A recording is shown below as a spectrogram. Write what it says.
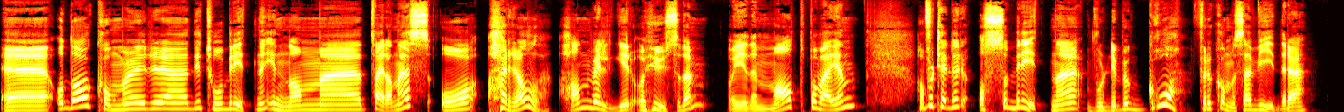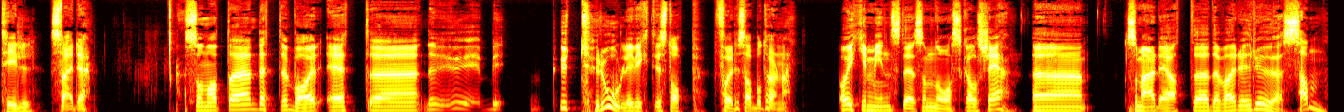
Eh, og da kommer eh, de to britene innom eh, Tverranes, og Harald han velger å huse dem og gi dem mat på veien. Han forteller også britene hvor de bør gå for å komme seg videre til Sverige. Sånn at dette var et utrolig viktig stopp for sabotørene. Og ikke minst det som nå skal skje, uh, som er det at det var rødsand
